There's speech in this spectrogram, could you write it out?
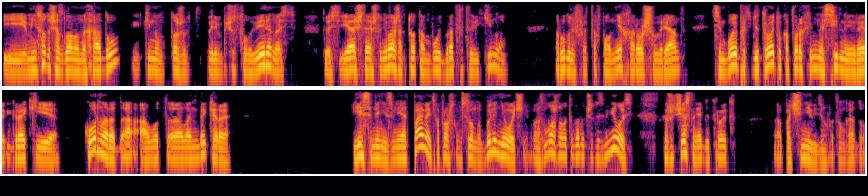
и Миннесота сейчас главное на ходу, и Кинум тоже в время почувствовал уверенность, то есть я считаю, что неважно, кто там будет, Брэдфорд или Кинум, Рудольф это вполне хороший вариант, тем более против Детройта, у которых именно сильные игроки корнеры, да, а вот э, лайнбекеры – если мне не изменяет память, по прошлому сезону были не очень. Возможно, в этом году что-то изменилось. Скажу честно, я Детройт э, почти не видел в этом году.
